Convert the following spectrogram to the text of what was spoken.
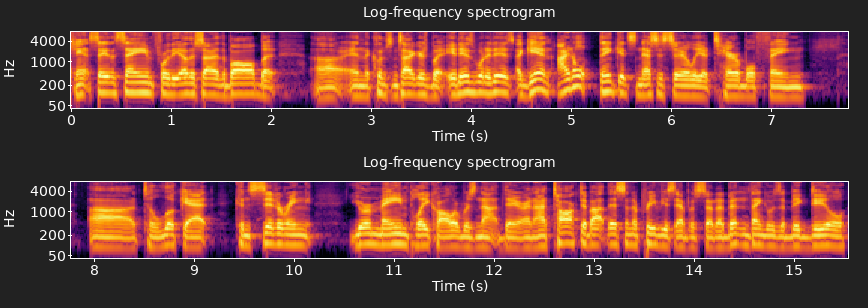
Can't say the same for the other side of the ball, but uh, and the Clemson Tigers, but it is what it is. Again, I don't think it's necessarily a terrible thing uh, to look at considering your main play caller was not there. And I talked about this in a previous episode. I didn't think it was a big deal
